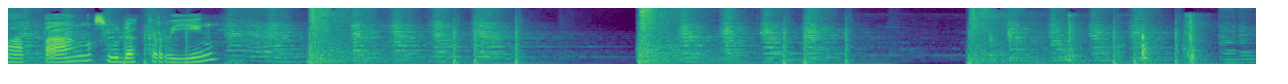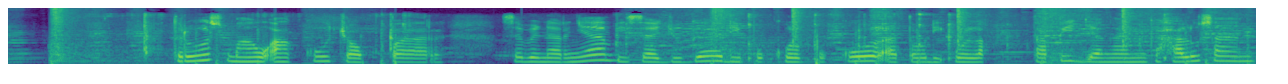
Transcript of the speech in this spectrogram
matang sudah kering. Terus mau aku chopper. Sebenarnya bisa juga dipukul-pukul atau diulek tapi jangan kehalusan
